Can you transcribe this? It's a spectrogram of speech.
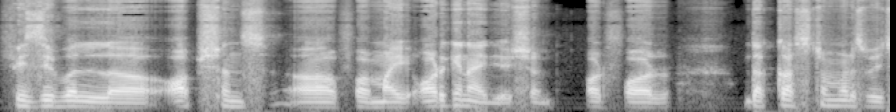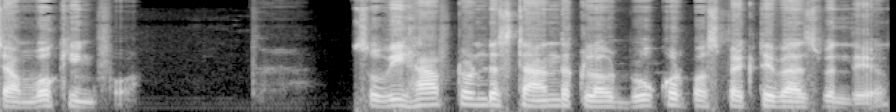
feasible uh, options uh, for my organization or for the customers which I'm working for. So we have to understand the cloud broker perspective as well there,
